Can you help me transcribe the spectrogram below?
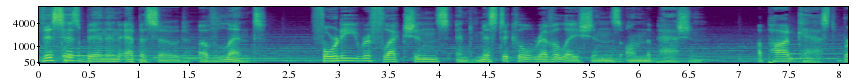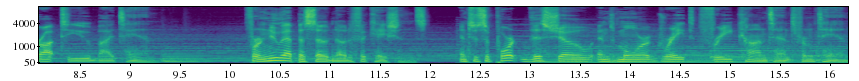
This has been an episode of Lent 40 Reflections and Mystical Revelations on the Passion, a podcast brought to you by TAN. For new episode notifications, and to support this show and more great free content from TAN,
